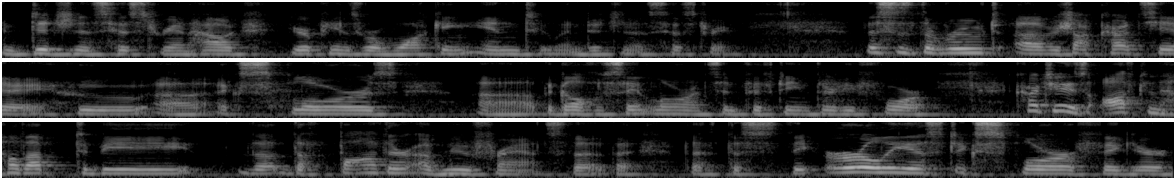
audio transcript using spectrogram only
indigenous history and how Europeans were walking into indigenous history. This is the route of Jacques Cartier, who uh, explores uh, the Gulf of St. Lawrence in 1534. Cartier is often held up to be the, the father of New France, the, the, the, the, the earliest explorer figure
